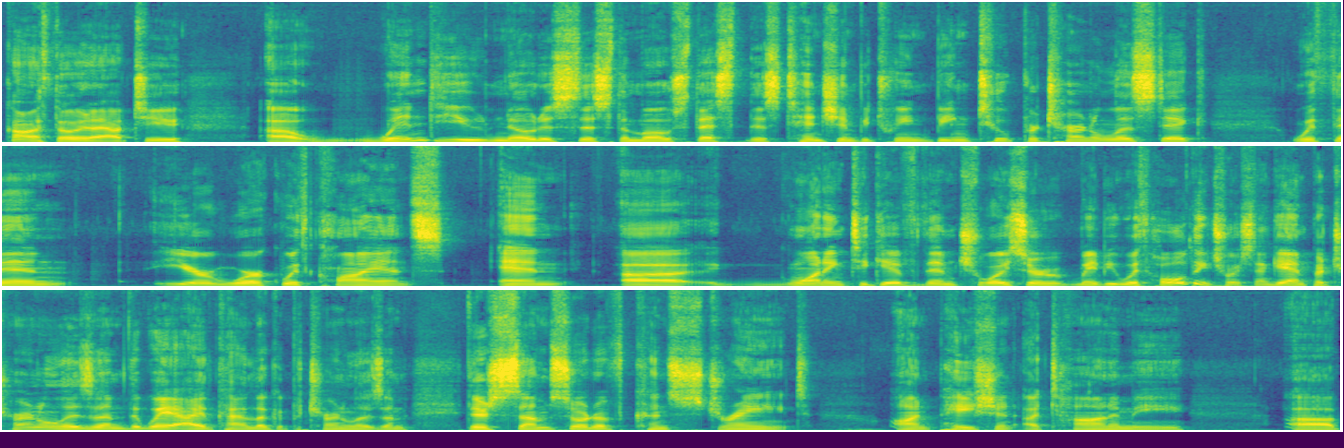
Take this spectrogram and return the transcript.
kind of throw it out to you uh, when do you notice this the most? This this tension between being too paternalistic within your work with clients and uh, wanting to give them choice or maybe withholding choice. Again, paternalism. The way I kind of look at paternalism, there's some sort of constraint on patient autonomy uh,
